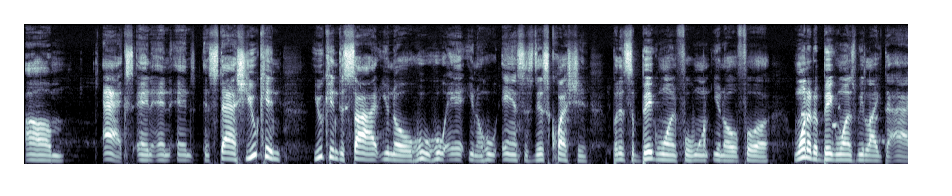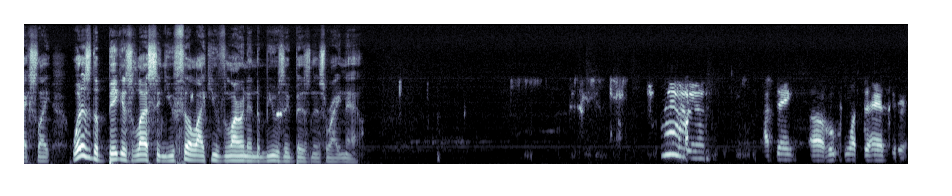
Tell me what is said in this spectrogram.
um ask and and and, and stash you can you can decide you know who who you know who answers this question but it's a big one for one you know for one of the big ones we like to ask like what is the biggest lesson you feel like you've learned in the music business right now Hmm. I think uh, who wants to answer it?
